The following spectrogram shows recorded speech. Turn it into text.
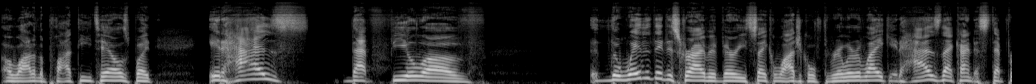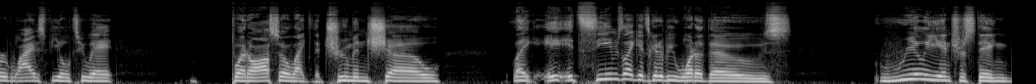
a lot of the plot details, but it has that feel of the way that they describe it, very psychological thriller like. It has that kind of Stepford Wives feel to it, but also like the Truman Show. Like it, it seems like it's going to be one of those really interesting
